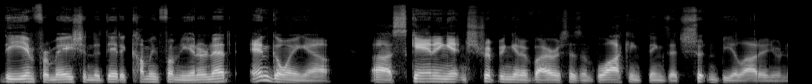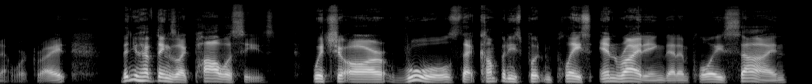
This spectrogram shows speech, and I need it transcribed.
the information, the data coming from the internet and going out, uh, scanning it and stripping it of viruses and blocking things that shouldn't be allowed in your network, right? Then you have things like policies, which are rules that companies put in place in writing that employees sign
